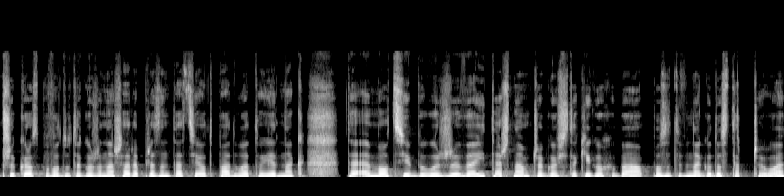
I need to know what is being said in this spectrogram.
przykro z powodu tego, że nasza reprezentacja odpadła, to jednak te emocje były żywe i też nam czegoś takiego chyba pozytywnego dostarczyły.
